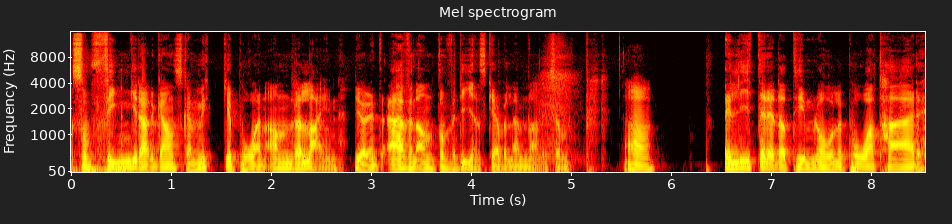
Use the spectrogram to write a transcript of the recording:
Som fingrar ganska mycket på en andra line. Gör inte. Även Anton Vedin ska jag väl nämna. Liksom. Ja, är lite rädd att Timrå håller på att här...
